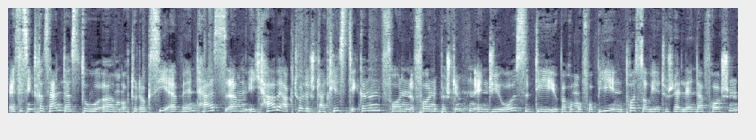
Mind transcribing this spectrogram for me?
es ist interessant, dass du ähm, Orthodoxie erwähnt hast. Ähm, ich habe aktuelle Statistiken von, von bestimmten NGOs, die über Homophobie in postsowjetische Länder forschen.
